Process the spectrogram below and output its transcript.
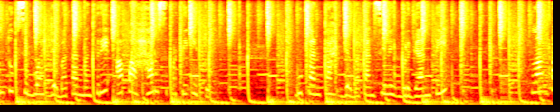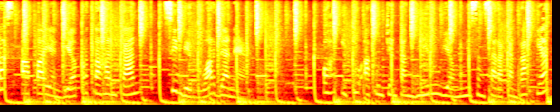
Untuk sebuah jabatan menteri apa harus seperti itu? Bukankah jabatan silih berganti? Apa yang dia pertahankan? Sindir warganet. Oh itu akun centang biru yang menyesengsarakan rakyat?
